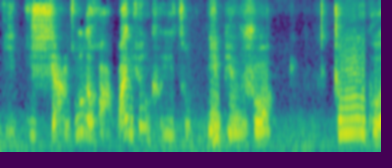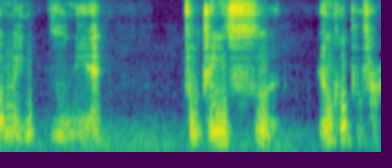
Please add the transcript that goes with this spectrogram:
你你想做的话，完全可以做。你比如说，中国每五年组织一次人口普查，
